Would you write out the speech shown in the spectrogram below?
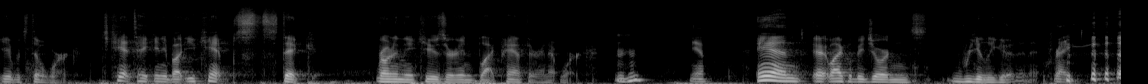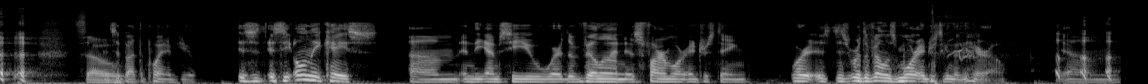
it would still work. You can't take anybody. You can't stick Ronan the Accuser in Black Panther and it work. Mm-hmm. Yeah. And uh, Michael B. Jordan's really good in it. Right. So It's about the point of view. It's, it's the only case um, in the MCU where the villain is far more interesting, or is where the villain is more interesting than the hero. Um,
